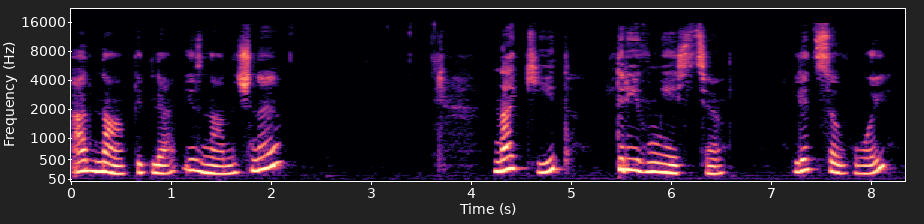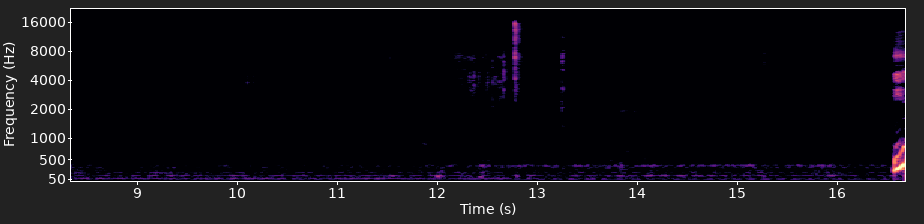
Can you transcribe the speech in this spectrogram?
1 петля изнаночная. Накид 3 вместе лицевой. И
